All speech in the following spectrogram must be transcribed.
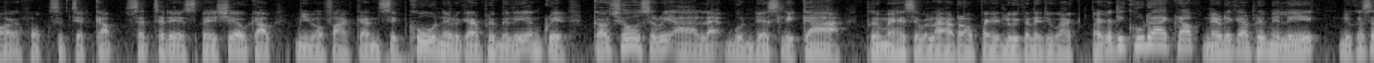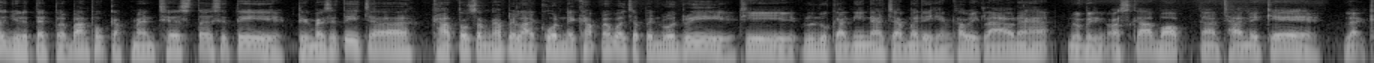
2567 ครับ Saturday Special ครับ มีมาฝากกัน 10 คู่ในรายการพรีเมียร์ลีกอังกฤษกาโชเซเรียและบุนเดสลีกาเพื่อไม่ให้เสียเวลาเราไปลุยกันเลยดีกว่า ไปกันที่คู่แรกครับ ในรายการพรีเมียร์ลีกนิวคาสเซิลยูไนเต็ดเปิดบ้านพบกับแมนเชสเตอร์ซิตี้ถึงแมนซิตี้จะขาดตัวสำคัญไปหลายคนนะครับไม่ว่าจะเป็นโรดรีที่ฤดูกาลนี้น่าจะไม่ได้เห็นเข้าอีกแล้วนะฮะรวมไปถึงออสการ์บ๊อบนาธานเอเก้ และเค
